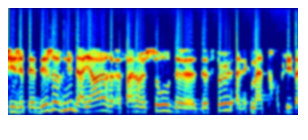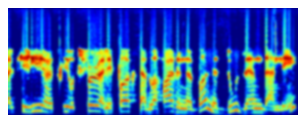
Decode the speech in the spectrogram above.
Puis j'étais déjà venu d'ailleurs euh, faire un show de, feu avec ma troupe Les Valkyries, un trio de feu à l'époque. Ça doit faire une bonne douzaine d'années.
